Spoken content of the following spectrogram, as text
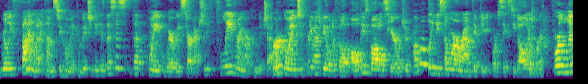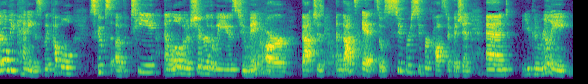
really fun when it comes to homemade kombucha because this is the point where we start actually flavoring our kombucha. We're going to pretty much be able to fill up all these bottles here, which would probably be somewhere around 50 or $60 worth, for literally pennies. The couple scoops of tea and a little bit of sugar that we use to make our batches and that's it. So super, super cost efficient and you can really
